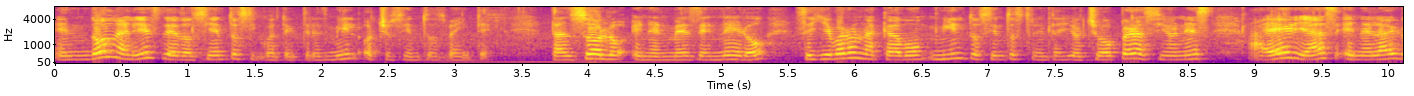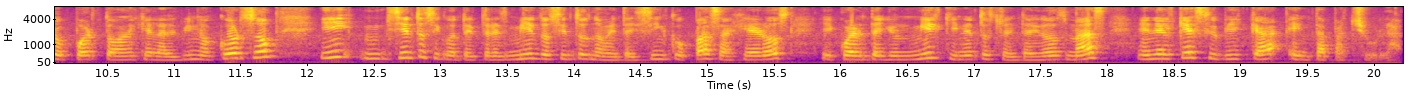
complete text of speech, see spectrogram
en dólares de 253.820. Tan solo en el mes de enero se llevaron a cabo 1.238 operaciones aéreas en el aeropuerto Ángel Albino Corso y 153.295 pasajeros y 41.532 más en el que se ubica en Tapachula.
